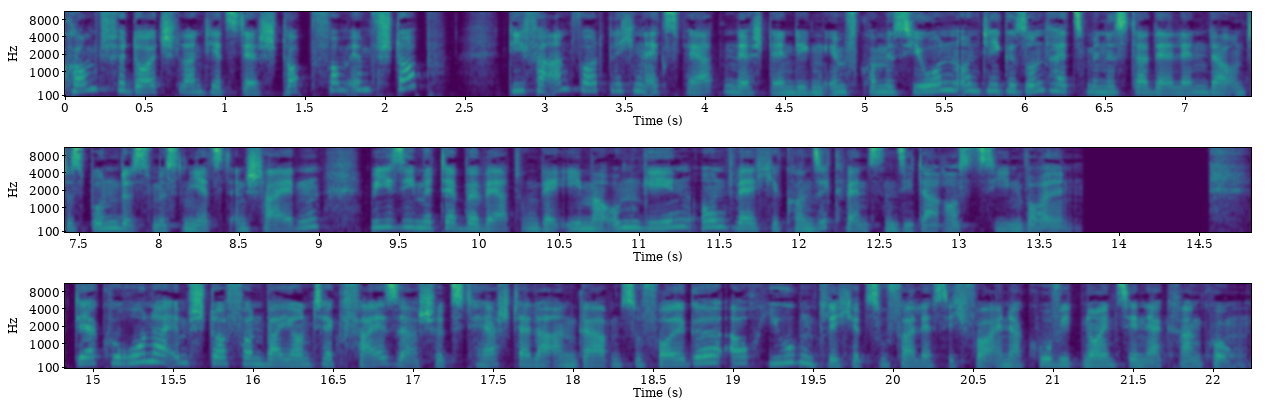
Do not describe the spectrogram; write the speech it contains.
Kommt für Deutschland jetzt der Stopp vom Impfstopp? Die verantwortlichen Experten der Ständigen Impfkommission und die Gesundheitsminister der Länder und des Bundes müssen jetzt entscheiden, wie sie mit der Bewertung der EMA umgehen und welche Konsequenzen sie daraus ziehen wollen. Der Corona-Impfstoff von BioNTech Pfizer schützt Herstellerangaben zufolge auch Jugendliche zuverlässig vor einer Covid-19-Erkrankung.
